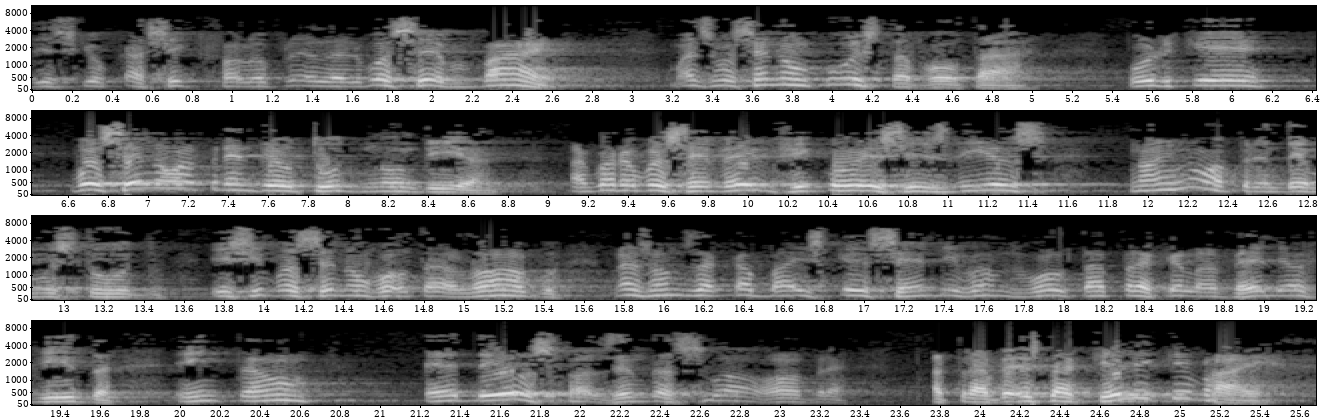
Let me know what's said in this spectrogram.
disse que o cacique falou para ele: Você vai, mas você não custa voltar, porque você não aprendeu tudo num dia. Agora você veio, ficou esses dias, nós não aprendemos tudo. E se você não voltar logo, nós vamos acabar esquecendo e vamos voltar para aquela velha vida. Então, é Deus fazendo a sua obra através daquele que vai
